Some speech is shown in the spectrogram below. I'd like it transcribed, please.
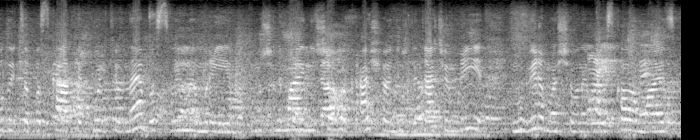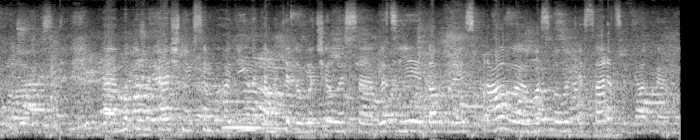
будуть запускати кульки в небо своїми мріями, тому що немає нічого кращого ніж дитячі мрії. І ми віримо, що вони обов'язково мають збутися. Е, Ми дуже вдячні всім благодійникам, які долучилися до цієї доброї справи. У вас велике серце. Дякуємо.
